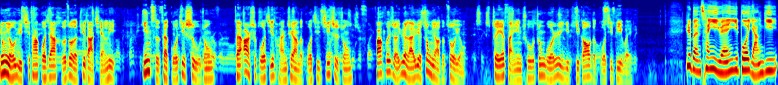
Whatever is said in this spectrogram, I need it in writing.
拥有与其他国家合作的巨大潜力，因此在国际事务中。在二十国集团这样的国际机制中，发挥着越来越重要的作用，这也反映出中国日益提高的国际地位。日本参议员一波洋一：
